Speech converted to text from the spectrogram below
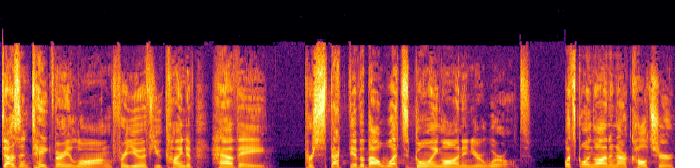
doesn't take very long for you if you kind of have a perspective about what's going on in your world. What's going on in our culture?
